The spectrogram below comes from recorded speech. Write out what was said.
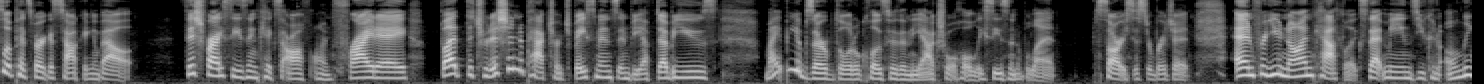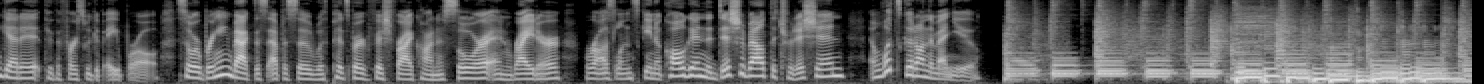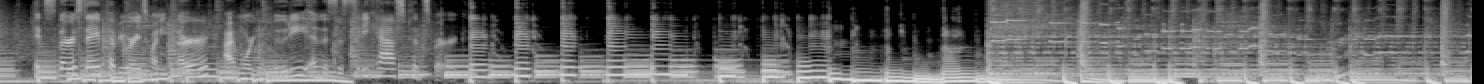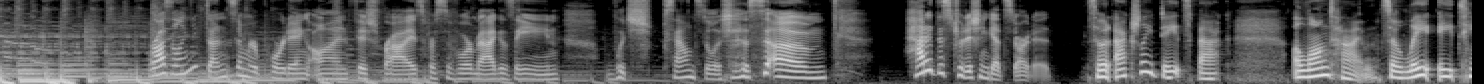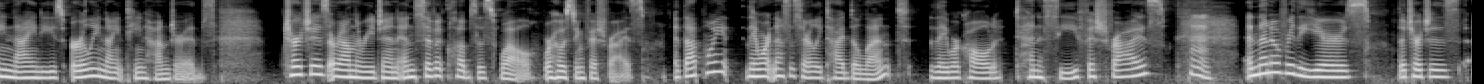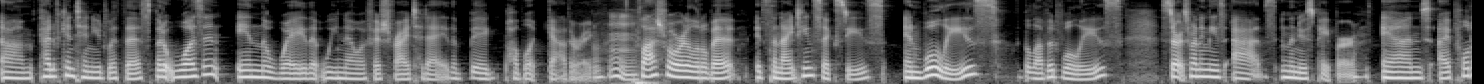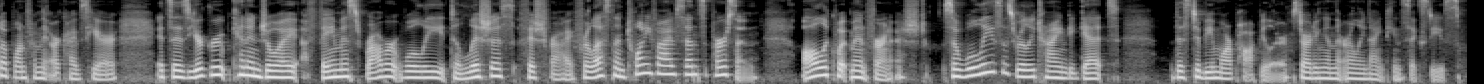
Here's what Pittsburgh is talking about. Fish fry season kicks off on Friday, but the tradition to pack church basements and VFWs might be observed a little closer than the actual holy season of Lent. Sorry, Sister Bridget. And for you non Catholics, that means you can only get it through the first week of April. So we're bringing back this episode with Pittsburgh fish fry connoisseur and writer Rossilynne Skena Culgan to dish about the tradition and what's good on the menu. Thursday, February 23rd. I'm Morgan Moody, and this is CityCast Pittsburgh. Rossilynne, you've done some reporting on fish fries for Saveur magazine, which sounds delicious. Um, how did this tradition get started? So it actually dates back a long time. So, late 1890s, early 1900s. Churches around the region and civic clubs as well were hosting fish fries. At that point, they weren't necessarily tied to Lent. They were called Tennessee fish fries. Hmm. And then over the years, the churches um, kind of continued with this, but it wasn't in the way that we know a fish fry today, the big public gathering. Mm. Flash forward a little bit, it's the 1960s, and Woolies, beloved Woolies, starts running these ads in the newspaper. And I pulled up one from the archives here. It says, Your group can enjoy a famous Robert Woolley delicious fish fry for less than 25 cents a person, all equipment furnished. So Woolies is really trying to get this to be more popular, starting in the early 1960s.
